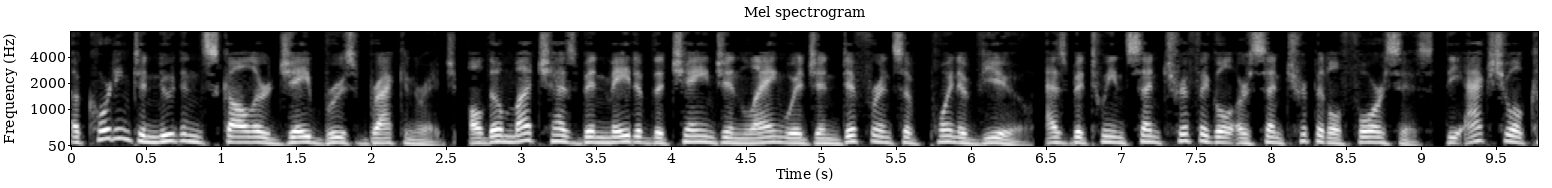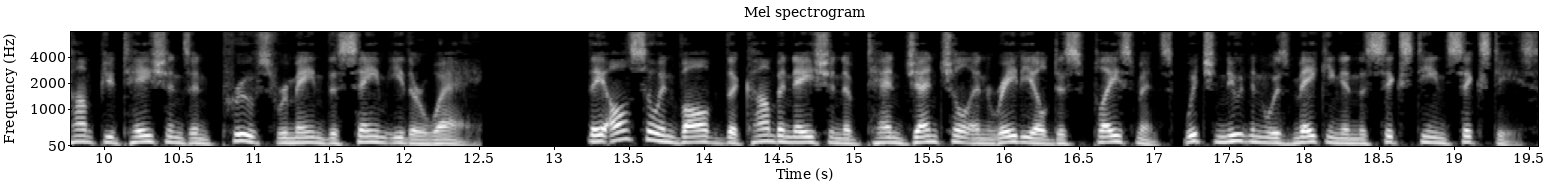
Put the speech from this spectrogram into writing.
According to Newton scholar J. Bruce Brackenridge, although much has been made of the change in language and difference of point of view, as between centrifugal or centripetal forces, the actual computations and proofs remained the same either way. They also involved the combination of tangential and radial displacements, which Newton was making in the 1660s.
